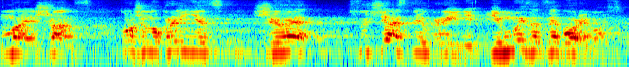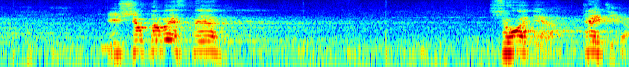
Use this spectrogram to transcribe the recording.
має шанс. Кожен українець живе в сучасній Україні, і ми за це боремось. І щоб довести сьогодні, третє.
